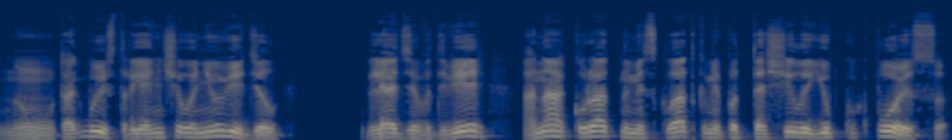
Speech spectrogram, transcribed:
Ну, так быстро я ничего не увидел. Глядя в дверь, она аккуратными складками подтащила юбку к поясу.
